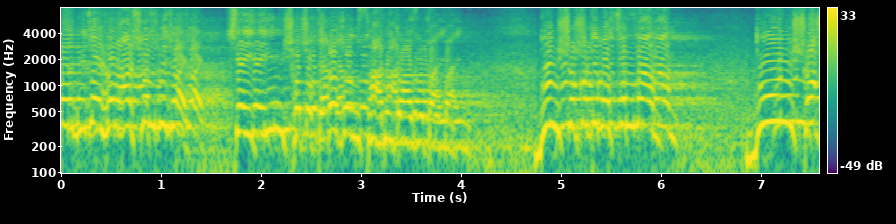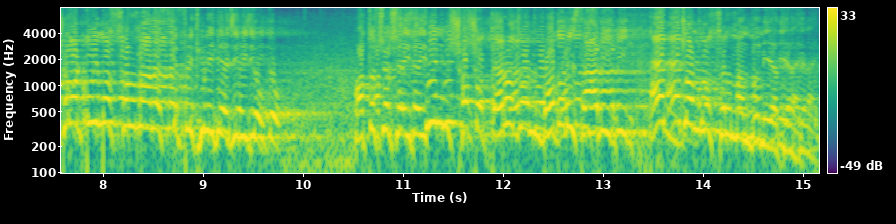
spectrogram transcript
বদরের বিজয় হলো আসল বিজয়। সেই তিনশত তেরো জন সাহাবি তো আজও পাই দুইশো কোটি মুসলমান দুইশো কোটি মুসলমান আজকে পৃথিবীতে জীবিত। অথচ সেই তিনশত তেরো জন বদরি সাহাবির একজন মুসলমান দুনিয়াতে নাই।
